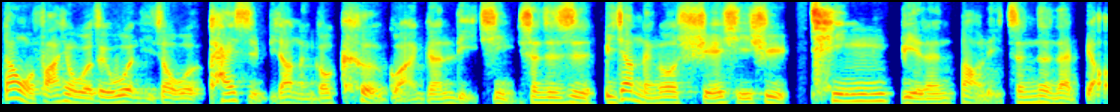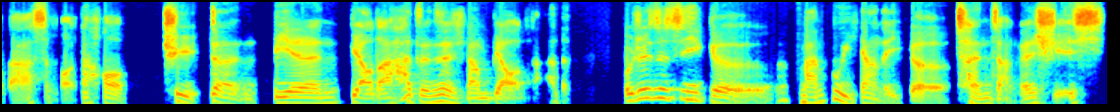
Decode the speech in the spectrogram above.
当我发现我这个问题之后，我开始比较能够客观跟理性，甚至是比较能够学习去听别人到底真正在表达什么，然后去等别人表达他真正想表达的。我觉得这是一个蛮不一样的一个成长跟学习。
